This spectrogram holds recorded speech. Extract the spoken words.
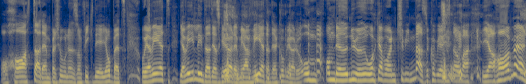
och hata den personen som fick det jobbet. Och jag vet, jag vill inte att jag ska göra det, men jag vet att jag kommer göra det. Om, om det nu råkar vara en kvinna så kommer jag sitta och bara Jaha men,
